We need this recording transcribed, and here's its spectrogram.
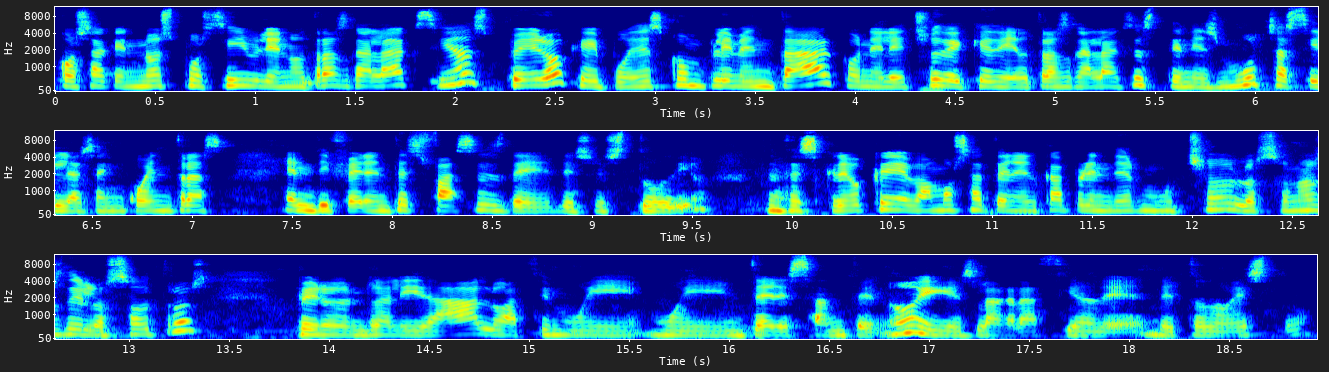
cosa que no es posible en otras galaxias, pero que puedes complementar con el hecho de que de otras galaxias tienes muchas y las encuentras en diferentes fases de, su estudio. Entonces creo que vamos a tener que aprender mucho los unos de los otros, pero en realidad lo hace muy, muy interesante ¿no? y es la gracia de todo esto.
